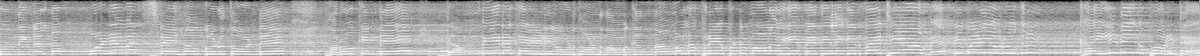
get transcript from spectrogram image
സോ നിങ്ങളുടെ മുഴുവൻ സ്നേഹം കൊടുത്തുകൊണ്ട് ഫറൂഖിന്റെ ഗംഭീര കൈയടി കൊടുത്തുകൊണ്ട് നമുക്ക് നമ്മളുടെ പ്രിയപ്പെട്ട മാളവികയെ വേദിയിലേക്ക് ഇൻവൈറ്റ് ചെയ്യാം. എവരിബഡി ഒരു ഉഗ്രൻ കൈയിടേക്ക് പോരട്ടെ.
